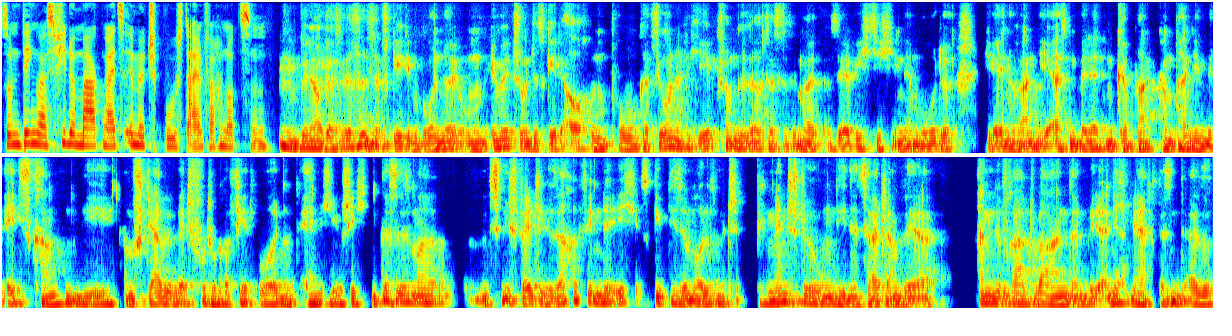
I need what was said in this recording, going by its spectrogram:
so ein Ding, was viele Marken als Image-Boost einfach nutzen? Genau, das ist es. Es geht im Grunde um Image und es geht auch um Provokation, hatte ich eben schon gesagt. Das ist immer sehr wichtig in der Mode. Ich erinnere an die ersten Benetton-Kampagnen mit AIDS-Kranken, die am Sterbebett fotografiert wurden und ähnliche Geschichten. Das ist immer eine zwiespältige Sache, finde ich. Es gibt diese Models mit Pigmentstörungen, die eine Zeit lang sehr angefragt waren, dann wieder nicht mehr. Das sind also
